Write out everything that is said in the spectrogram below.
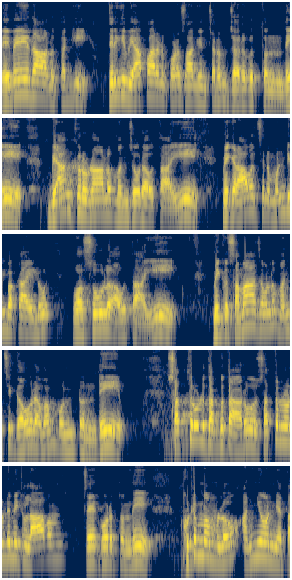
విభేదాలు తగ్గి తిరిగి వ్యాపారాన్ని కొనసాగించడం జరుగుతుంది. బ్యాంకు రుణాలు మంజూరు అవుతాయి మీకు రావాల్సిన మొండి బకాయిలు వసూలు అవుతాయి. మీకు సమాజంలో మంచి గౌరవం ఉంటుంది. శత్రువులు తగ్గుతారు. శత్రువుల నుండి మీకు లాభం చేకూరుతుంది. కుటుంబంలో అన్యోన్యత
